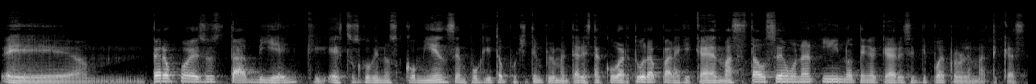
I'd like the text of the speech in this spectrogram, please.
Eh, um, Pero por eso está bien que estos gobiernos comiencen poquito a poquito a implementar esta cobertura para que cada vez más estados se unan y no tenga que haber ese tipo de problemáticas.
